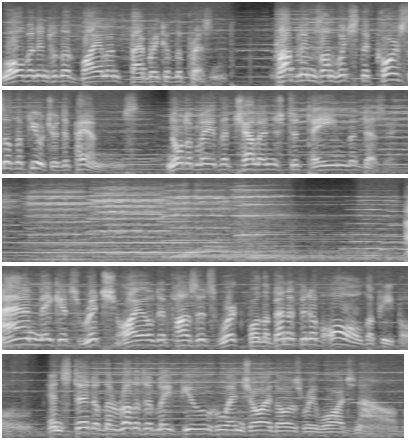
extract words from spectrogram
woven into the violent fabric of the present. Problems on which the course of the future depends, notably the challenge to tame the desert. And make its rich oil deposits work for the benefit of all the people, instead of the relatively few who enjoy those rewards now.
